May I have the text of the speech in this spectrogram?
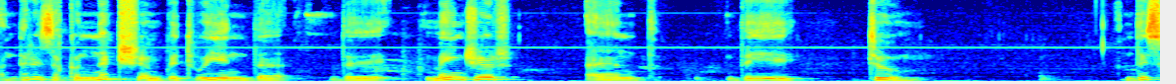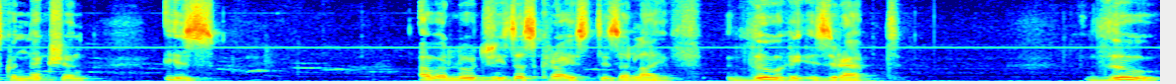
And there is a connection between the the manger and the tomb this connection is our Lord Jesus Christ is alive, though he is wrapped, though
